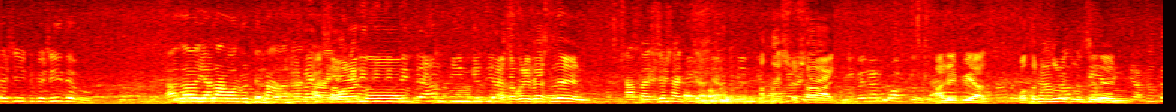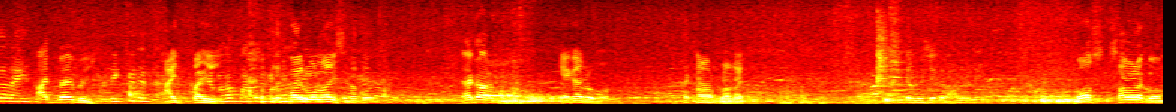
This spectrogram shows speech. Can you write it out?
বেশি, একটু বেশিই দেবো। আসসালামু আলাইকুম। কত করে বেচলেন? সাতাইশশো ষাট আলির পেঁয়াজ তুলছিলেন? আজ ভাই ভাই আইত পাহি তাতে কয় মন হয়েছে তাতে এগারো এগারো মন। তা খারাপ না নাকি? বস সালাম আলাইকুম।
